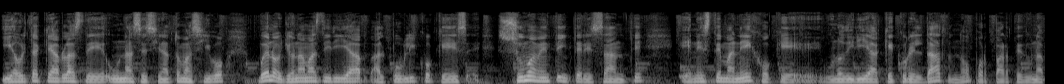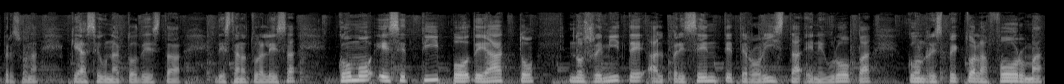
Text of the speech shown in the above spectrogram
Y ahorita que hablas de un asesinato masivo, bueno, yo nada más diría al público que es sumamente interesante en este manejo que uno diría qué crueldad, ¿no? Por parte de una persona que hace un acto de esta, de esta naturaleza, cómo ese tipo de acto nos remite al presente terrorista en Europa con respecto a la forma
